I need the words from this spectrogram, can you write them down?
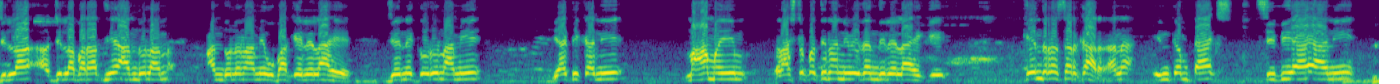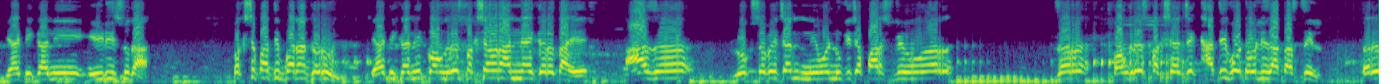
जिल्हा जिल्हाभरात हे आंदोलन आंदोलन आम्ही उभा केलेलं आहे. जेणेकरून आम्ही या ठिकाणी महामहिम राष्ट्रपतींना निवेदन दिलेलं आहे की केंद्र सरकार आणि इन्कम टॅक्स सीबीआय आणि या ठिकाणी ईडी सुद्धा पक्षपातीपणा करून या ठिकाणी काँग्रेस पक्षावर अन्याय करत आहे. आज लोकसभेच्या निवडणुकीच्या पार्श्वभूमीवर जर काँग्रेस पक्षाची खाती गोठवली जात असतील तर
